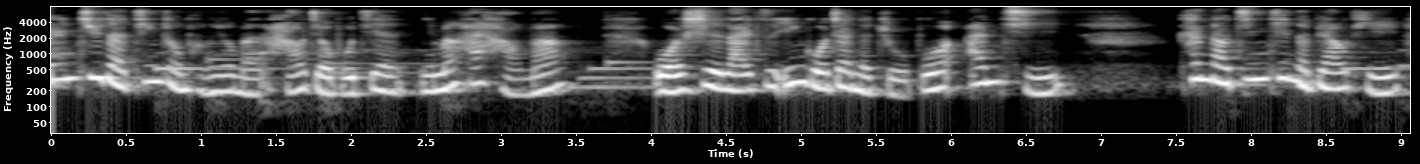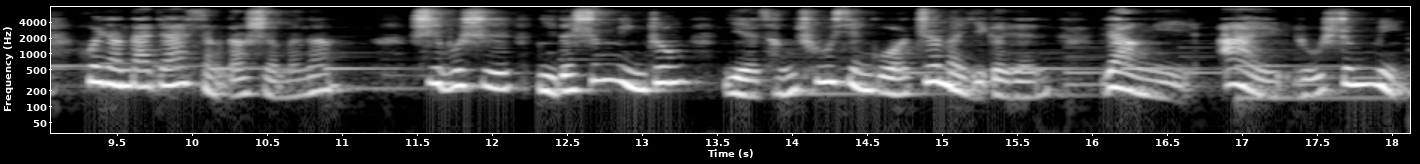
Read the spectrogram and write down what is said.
人居的听众朋友们，好久不见，你们还好吗？我是来自英国站的主播安琪。看到今天的标题，会让大家想到什么呢？是不是你的生命中也曾出现过这么一个人，让你爱如生命？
